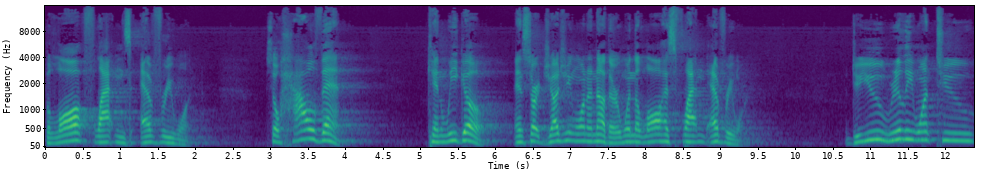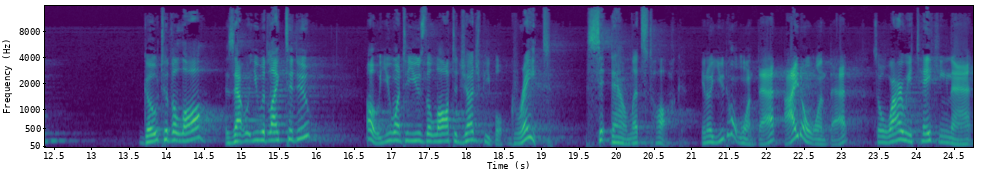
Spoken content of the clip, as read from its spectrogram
The law flattens everyone. So, how then can we go and start judging one another when the law has flattened everyone? Do you really want to go to the law? Is that what you would like to do? Oh, you want to use the law to judge people? Great. Sit down, let's talk. You know, you don't want that. I don't want that. So why are we taking that,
